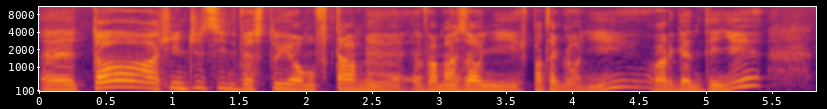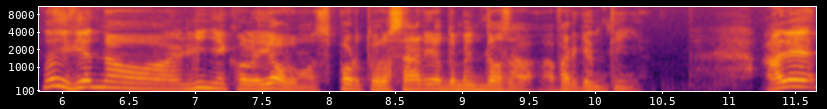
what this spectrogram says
e, to Chińczycy inwestują w tamy w Amazonii, w Patagonii, w Argentynie, no i w jedną linię kolejową z portu Rosario do Mendoza w Argentynie. Ale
